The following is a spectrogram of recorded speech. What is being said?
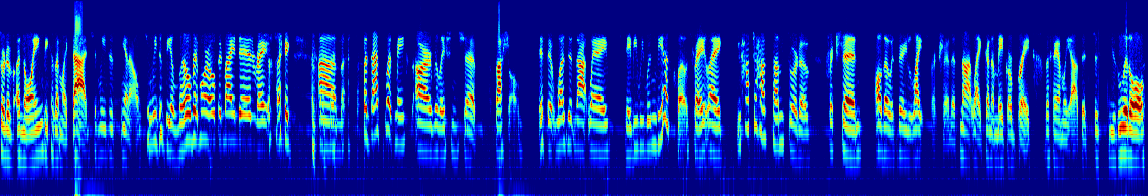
sort of annoying because I'm like, Dad, can we just, you know, can we just be a little bit more open minded, right? Like, um, but that's what makes our relationship special. If it wasn't that way, maybe we wouldn't be as close, right? Like you have to have some sort of friction, although it's very light friction. It's not like going to make or break the family up. It's just these little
